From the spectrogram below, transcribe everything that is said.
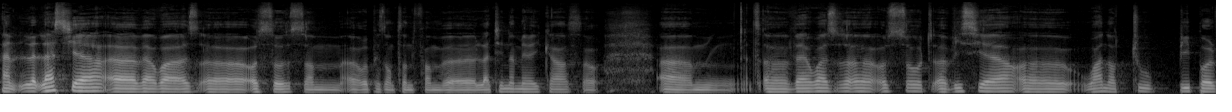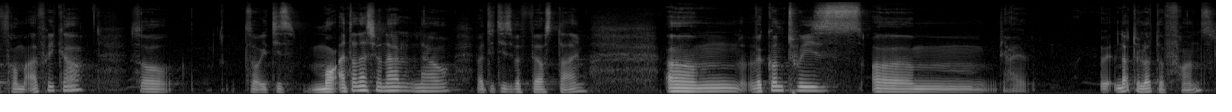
and last year uh, there was uh, also some uh, representative from Latin America. So um, uh, there was uh, also uh, this year one or two people from Africa. So so it is more international now, but it is the first time. Um, the countries, um, not a lot of France,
